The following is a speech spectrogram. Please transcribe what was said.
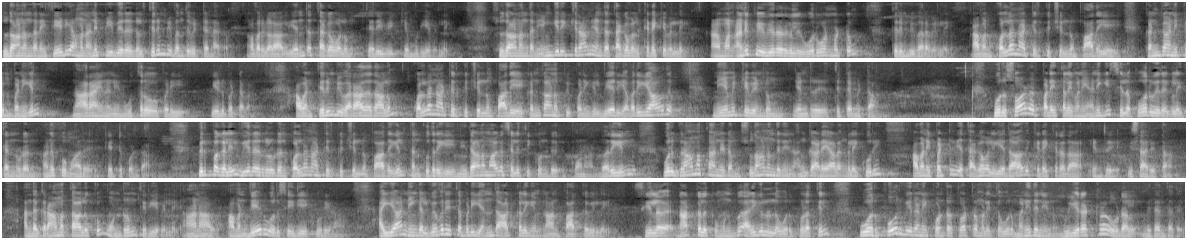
சுதானந்தனை தேடி அவன் அனுப்பிய வீரர்கள் திரும்பி வந்துவிட்டனர். அவர்களால் எந்த தகவலும் தெரிவிக்க முடியவில்லை. சுதானந்தன் எங்கிருக்கிறான் என்ற தகவல் கிடைக்கவில்லை. அவன் அனுப்பிய வீரர்களில் ஒருவன் மட்டும் திரும்பி வரவில்லை. அவன் கொல்ல நாட்டிற்கு செல்லும் பாதையை கண்காணிக்கும் பணியில் நாராயணனின் உத்தரவுப்படி ஈடுபட்டவன். அவன் திரும்பி வராததாலும் கொல்ல நாட்டிற்கு செல்லும் பாதையை கண்காணிப்பு பணியில் வேறு எவரையாவது நியமிக்க வேண்டும் என்று திட்டமிட்டான். ஒரு சோழர் படைத்தலைவனை அணுகி சில போர் வீரர்களை தன்னுடன் அனுப்புமாறு கேட்டுக்கொண்டான். பிற்பகலில் வீரர்களுடன் கொல்ல நாட்டிற்கு செல்லும் பாதையில் தன் குதிரையை நிதானமாக செலுத்தி கொண்டு போனான். வரியில் ஒரு கிராமத்தானிடம் சுதானந்தனின் அங்க அடையாளங்களை கூறி அவனை பற்றிய தகவல் ஏதாவது கிடைக்கிறதா என்று விசாரித்தான். அந்த கிராமத்தாளுக்கும் ஒன்றும் தெரியவில்லை. ஆனால் அவன் வேறு ஒரு செய்தியை கூறினான். ஐயா நீங்கள் விவரித்தபடி எந்த ஆட்களையும் நான் பார்க்கவில்லை. சில நாட்களுக்கு முன்பு அருகிலுள்ள ஒரு குளத்தில் ஓர் போர் வீரனை போன்ற தோற்றமளித்த ஒரு மனிதனின் உயிரற்ற உடல் மிதந்தது.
